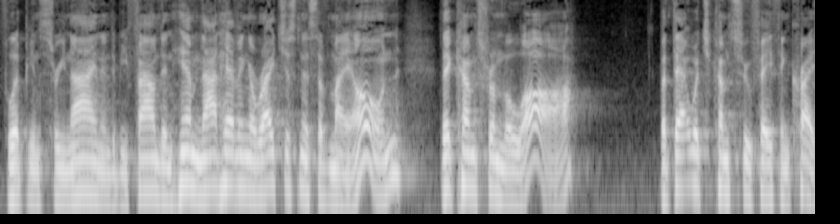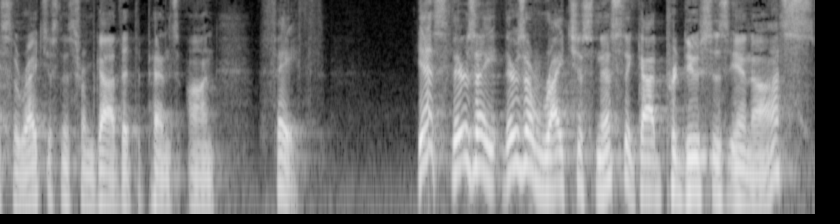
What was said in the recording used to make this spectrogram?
Philippians 3 9, and to be found in him, not having a righteousness of my own that comes from the law, but that which comes through faith in Christ, the righteousness from God that depends on faith. Yes, there's a, there's a righteousness that God produces in us,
